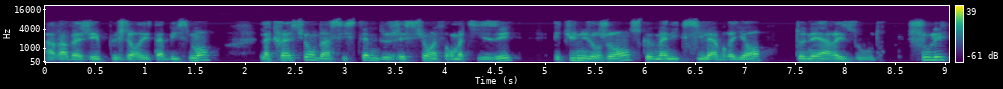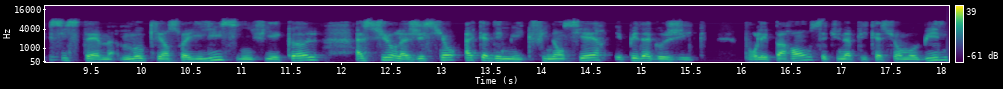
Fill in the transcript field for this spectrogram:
a ravagé plusieurs établissements, la création d'un système de gestion informatisé est une urgence que Manik Silla-Briand tenait à résoudre. Sous les systèmes, mot qui en swahili signifie école, assure la gestion académique, financière et pédagogique. Pour les parents, c'est une application mobile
